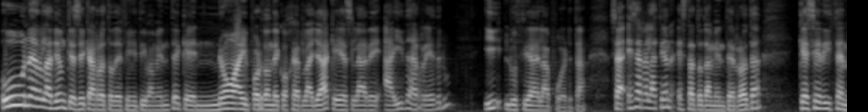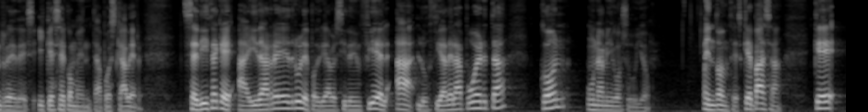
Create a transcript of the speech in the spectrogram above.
una relación que sí que ha roto definitivamente, que no hay por dónde cogerla ya, que es la de Aida Redru y Lucía de la Puerta. O sea, esa relación está totalmente rota. ¿Qué se dice en redes y qué se comenta? Pues que, a ver, se dice que Aida Redru le podría haber sido infiel a Lucía de la Puerta con un amigo suyo. Entonces, ¿qué pasa? Que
